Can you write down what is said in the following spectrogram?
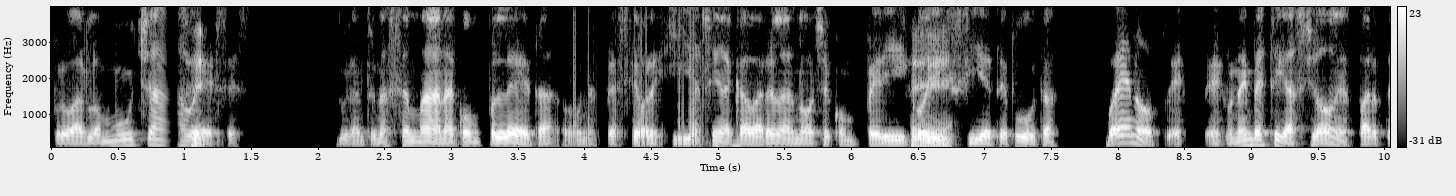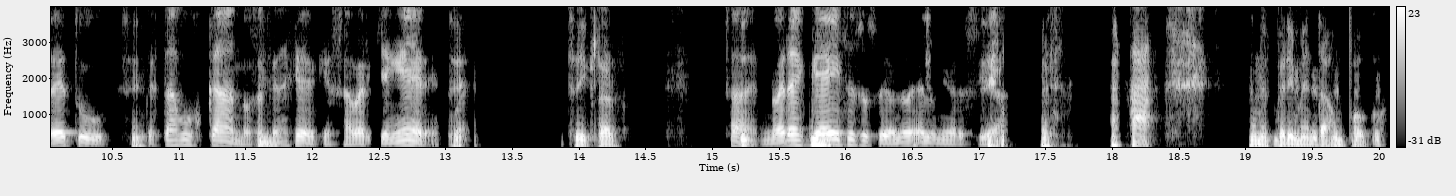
probarlo muchas Sí, veces, durante una semana completa, una especie de orgía sin acabar en la noche con perico y siete putas, bueno, es, es una investigación, es parte de tu, sí, te estás buscando, o sea, mm, tienes que, que saber quién eres, sí, pues, sí, claro. ¿sabes? No eres gay, se sucedió en la, universidad. Me experimentas un poco.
